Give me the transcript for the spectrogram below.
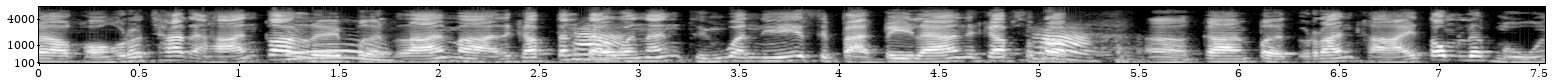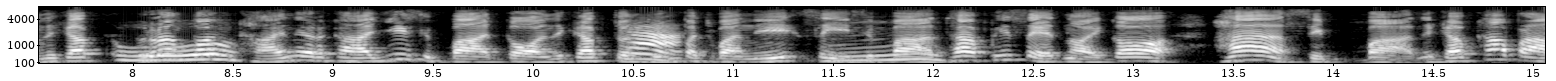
ราวของรสชาติอาหารก็เลยอืมเปิดร้านมานะครับ ตั้งแต่ค่ะวันนั้นถึงวันนี้ 18 ปีแล้วนะครับสำหรับค่ะเอ่อการเปิดร้านขายต้มเลือดหมูนะครับโอ้เริ่มต้นขายในราคา 20 บาทก่อนนะครับจนถึงค่ะปัจจุบันนี้ 40อืมบาท ถ้าพิเศษหน่อยก็ 50 บาทนะครับข้าวเปล่า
